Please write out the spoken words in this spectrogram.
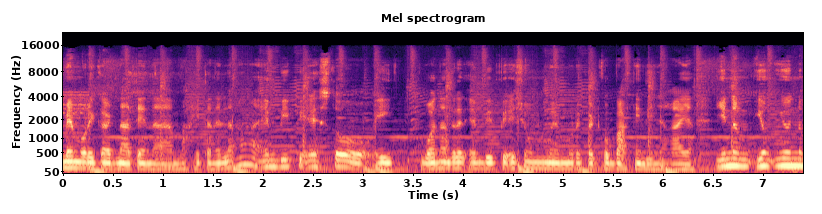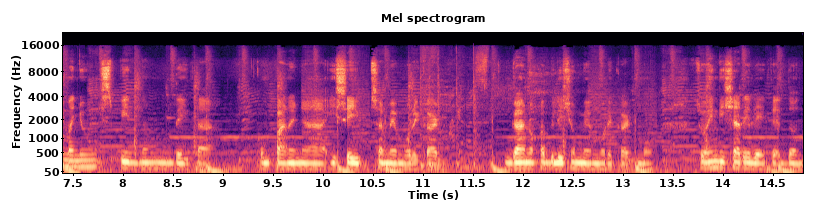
memory card natin na makita nila, ah, Mbps to, 8, 100 Mbps yung memory card ko, bakit hindi niya kaya? Yun, yung, yun naman yung speed ng data, kung paano niya i-save sa memory card. Gaano kabilis yung memory card mo. So, hindi siya related doon.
